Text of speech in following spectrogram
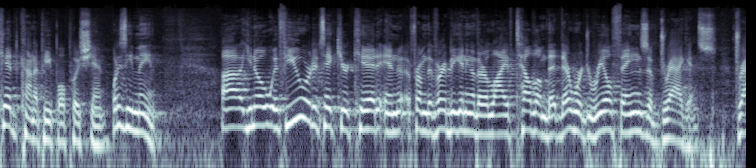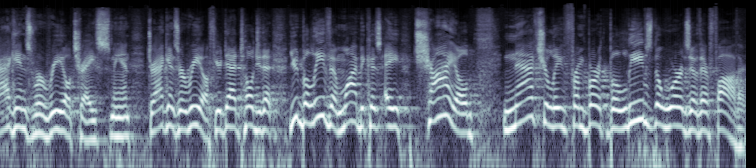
kid kind of people push in. What does he mean? Uh, you know, if you were to take your kid and from the very beginning of their life, tell them that there were real things of dragons. Dragons were real, Trace, man. Dragons are real. If your dad told you that, you'd believe them. Why? Because a child naturally from birth believes the words of their father.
